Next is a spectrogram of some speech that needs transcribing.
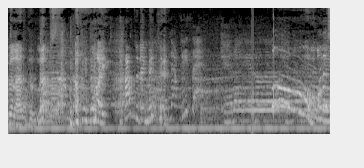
just realized the lips. like, how did they make that? Oh, oh, that's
